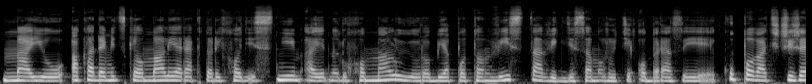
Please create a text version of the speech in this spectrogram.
majú akademického maliara, ktorý chodí s ním a jednoducho malujú, robia potom výstavy, kde sa môžu tie obrazy kupovať. Čiže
